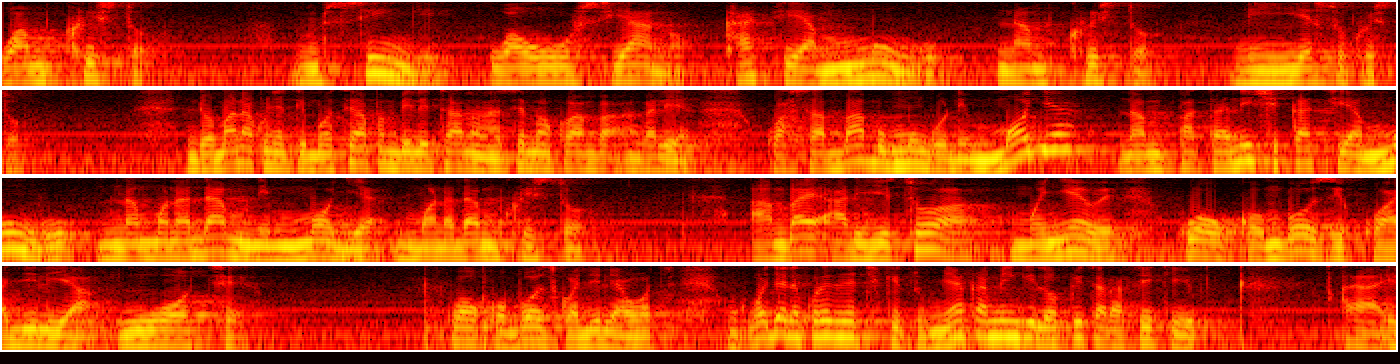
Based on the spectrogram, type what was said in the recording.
wa mkristo msingi wa uhusiano kati ya mungu na mkristo ni yesu kristo. Ndio maana kwenye timotheo hapa 25 anasema kwamba angalia kwa sababu mungu ni mmoja na mpatanishi kati ya mungu na mwanadamu ni mmoja mwanadamu kristo ambaye alijitoa mwenyewe kuwa ukombozi kwa ajili ya wote. Kuwa ukombozi kwa ajili ya wote. Ngoja nikueleze hichi kitu. Miaka mingi iliyopita rafiki uh,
